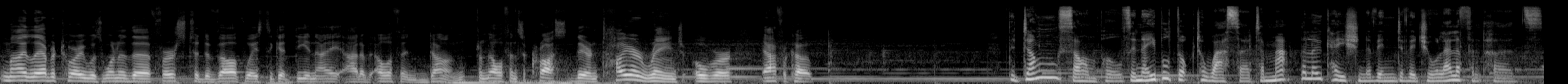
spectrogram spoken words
My laboratory was one of the first to develop ways to get DNA out of elephant dung from elephants across their entire range over Africa. The dung samples enabled Dr. Wasser to map the location of individual elephant herds.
